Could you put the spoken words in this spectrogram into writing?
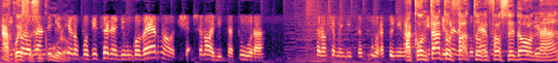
Ah, Piccolo questo grande che sicuro. sia l'opposizione di un governo, c- se no è dittatura. Se no siamo in dittatura. Quindi Ha contato il fatto che fosse donna?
